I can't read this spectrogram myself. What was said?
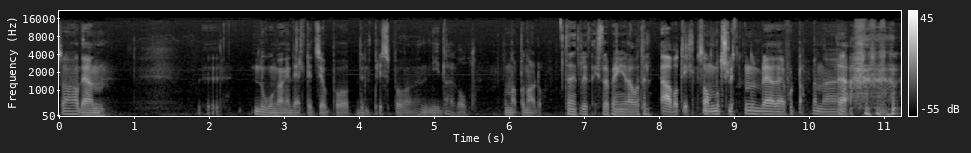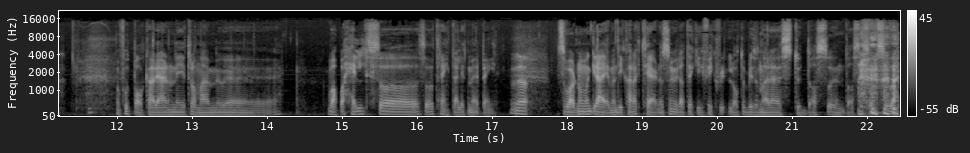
så hadde jeg en noen ganger deltidsjobb på bunnpris på Nidarvoll på, på Nardo. Trengte litt ekstra penger av og til. Av og til. Sånn mot slutten ble det fort, da. Men eh, Ja. når fotballkarrieren i Trondheim eh, var på hell, så, så trengte jeg litt mer penger. Ja. Så var det noen greier med de karakterene som gjorde at jeg ikke fikk lov til å bli sånn der studdas og hundas. Og sånn, så da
